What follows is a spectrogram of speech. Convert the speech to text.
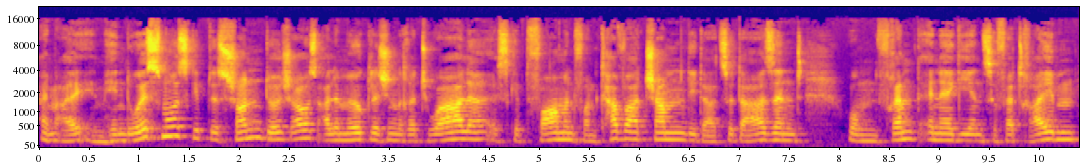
Im Hinduismus gibt es schon durchaus alle möglichen Rituale. Es gibt Formen von Kavacham, die dazu da sind, um Fremdenergien zu vertreiben.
